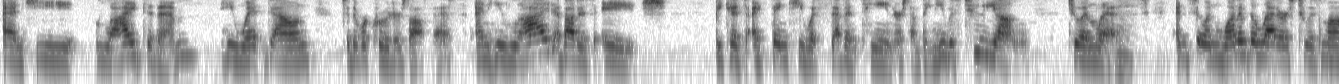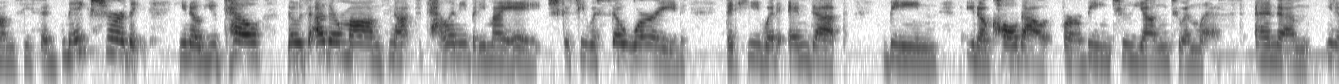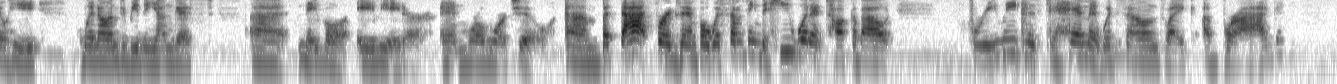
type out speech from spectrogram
And he lied to them. He went down to the recruiter's office and he lied about his age because I think he was 17 or something. He was too young to enlist. Mm. And so in one of the letters to his moms, he said, make sure that, you know, you tell those other moms not to tell anybody my age because he was so worried that he would end up being, you know, called out for being too young to enlist. And, um, you know, he went on to be the youngest uh, naval aviator in World War II. Um, but that, for example, was something that he wouldn't talk about freely because to him it would sound like a brag.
